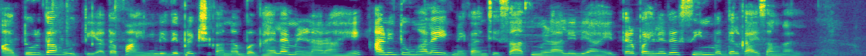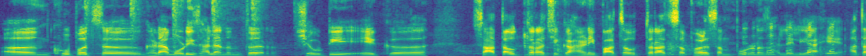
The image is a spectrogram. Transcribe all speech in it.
आतुरता होती आता फायनली ते प्रेक्षकांना बघायला मिळणार आहे आणि तुम्हाला एकमेकांची साथ मिळालेली आहे. तर पहिले तर सीन बद्दल काय सांगाल? खूपच घडामोडी झाल्यानंतर शेवटी एक साता उत्तराची कहाणी पाचा उत्तरात सफळ संपूर्ण झालेली आहे. आता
